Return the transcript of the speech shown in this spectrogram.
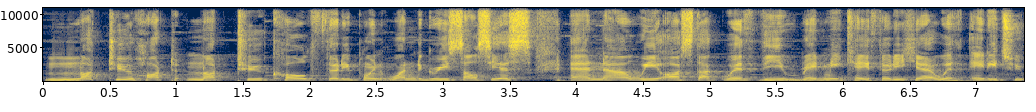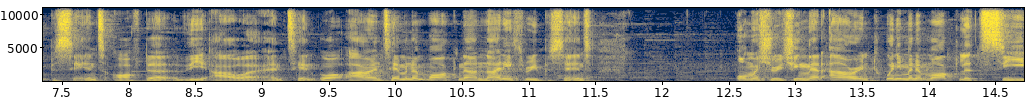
not too hot, not too cold, 30.1 degrees Celsius. And now we are stuck with the Redmi K30 here with 82% after after the hour and 10, well, hour and 10 minute mark, now 93% almost reaching that hour and 20 minute mark. Let's see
